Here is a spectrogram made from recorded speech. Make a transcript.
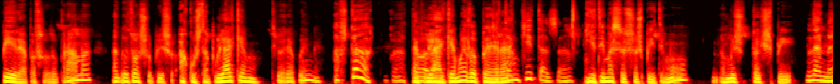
πήρε από αυτό το πράγμα, να το δώσω πίσω. Ακούς τα πουλάκια μου, τι ωραία που είναι. Αυτά άκουγα Τα τώρα. πουλάκια μου εδώ Και πέρα, τα κοίταζα. γιατί είμαστε στο σπίτι μου, νομίζω ότι το έχεις πει. Ναι, ναι.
